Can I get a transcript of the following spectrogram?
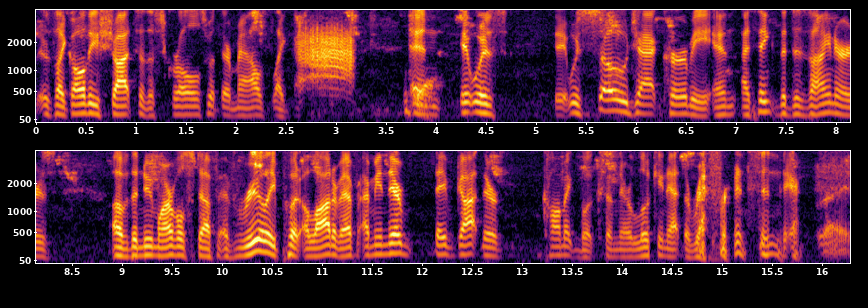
there's like all these shots of the Skrulls with their mouths like ah and Yeah. it was it was so Jack Kirby and I think the designers of the new Marvel stuff have really put a lot of effort. I mean they're they've got their comic books and they're looking at the reference in there Right.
